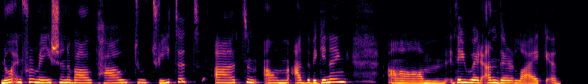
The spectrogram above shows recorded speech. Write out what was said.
no information about how to treat it at um, at the beginning. Um, they were under like a,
